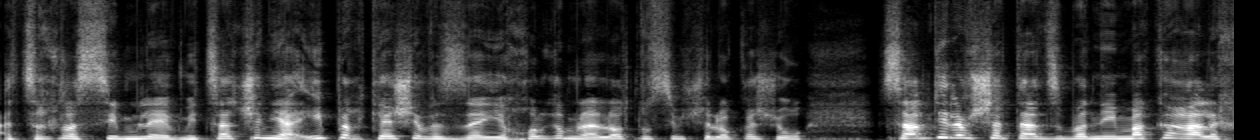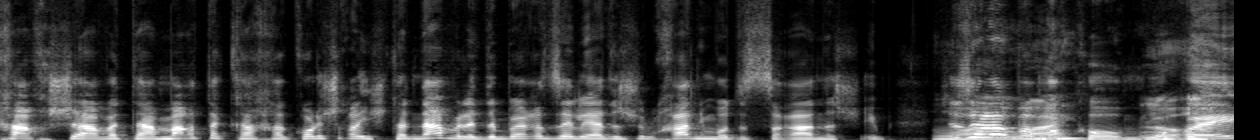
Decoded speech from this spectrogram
אז צריך לשים לב. מצד שני, ההיפר קשב הזה יכול גם להעלות נושאים שלא קשור. שמתי לב שאתה עצבני, מה קרה לך עכשיו? אתה אמרת ככה, הכל שלך השתנה, ולדבר את זה ליד השולחן עם עוד עשרה אנשים. שזה וואי, לא וואי. במקום, לא. אוקיי?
